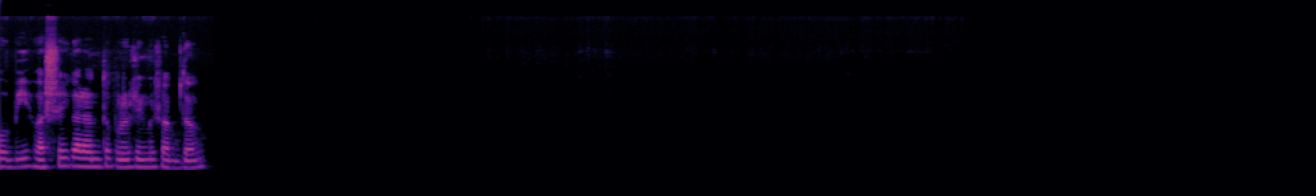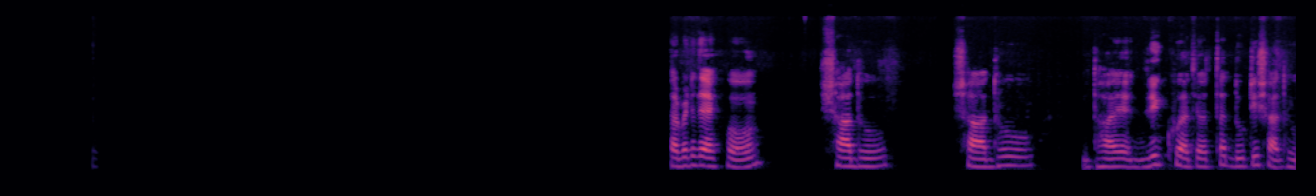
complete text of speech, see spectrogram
কবি হস্যইকারান্ত পুরুষলিঙ্গ শব্দ। তারপরে দেখো, সাধু সাধু ধয় দীর্ঘ আছে, অর্থাৎ দুটি সাধু।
